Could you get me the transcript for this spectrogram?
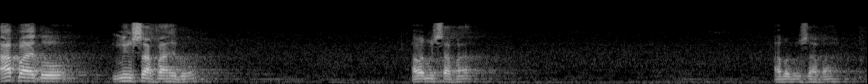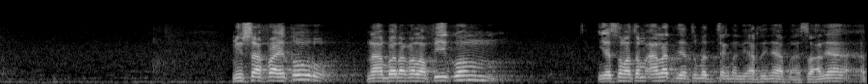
Apa itu min syafah itu? Apa min syafah? Apa min syafah? Min syafah itu nah barakallahu fikum ya semacam alat ya coba cek nanti artinya apa. Soalnya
